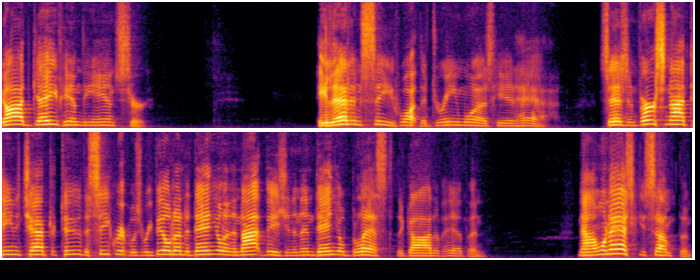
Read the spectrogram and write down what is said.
God gave him the answer. He let him see what the dream was he had had. It says in verse 19 of chapter 2 the secret was revealed unto Daniel in a night vision, and then Daniel blessed the God of heaven. Now, I want to ask you something.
